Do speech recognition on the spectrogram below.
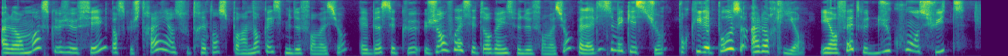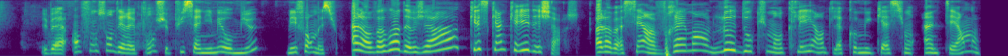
Alors moi, ce que je fais lorsque je travaille en sous-traitance pour un organisme de formation, eh bien, c'est que j'envoie à cet organisme de formation bah, la liste de mes questions pour qu'ils les posent à leurs clients. Et en fait, que du coup, ensuite, eh bien, en fonction des réponses, je puisse animer au mieux mes formations. Alors, on va voir déjà qu'est-ce qu'un cahier des charges? Alors, bah, c'est vraiment le document clé hein, de la communication interne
